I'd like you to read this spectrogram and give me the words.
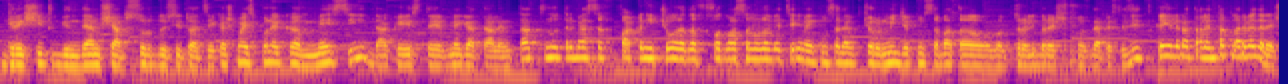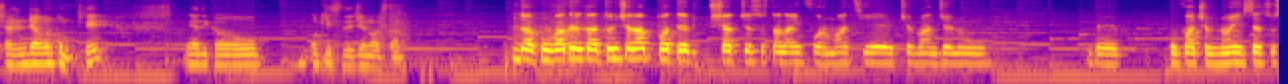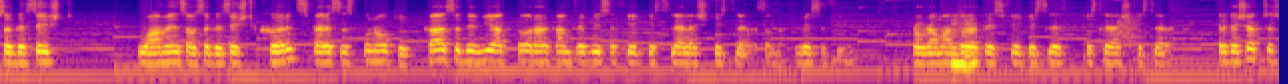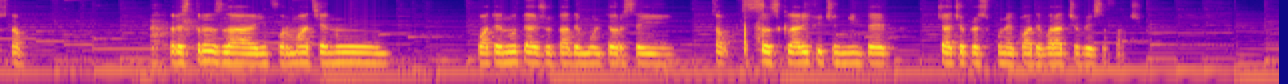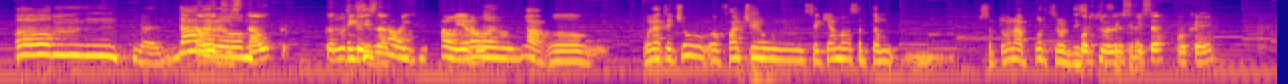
greșit gândeam și absurdul situației. Ca și cum ai spune că Messi, dacă este mega talentat, nu trebuia să facă nicio oră de fotbal să nu-l învețe nimeni cum să dea piciorul în minge, cum să bată o lovitură liberă și cum să dea peste zi, că el era talentat la revedere și ajungea oricum, știi? Adică o, o chestie de genul ăsta. Da, cumva cred că atunci era poate și accesul ăsta la informație, ceva în genul de cum facem noi, în sensul să găsești oameni sau să găsești cărți care să spună, ok, ca să devii actor ar cam trebui să fie chestiile alea și chestiile alea, sau dacă vrei să fii programator mm-hmm. ar trebui să fie chestiile, chestiile alea și chestiile alea. Cred că și accesul ăsta restrâns la informație nu poate nu te ajuta de multe ori să-i sau să-ți clarifici în minte ceea ce presupune cu adevărat ce vrei să faci. Um, da, sau dar, existau, um Că nu știu existau, exact. Existau, erau, da, uh, un ATC face un, se cheamă săptăm, săptămâna porților deschise. Porților deschise, ok.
